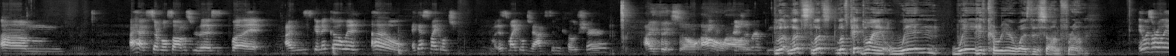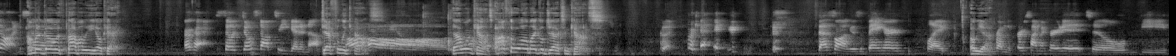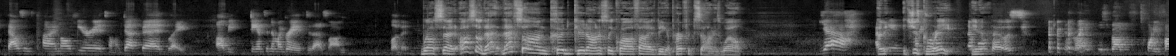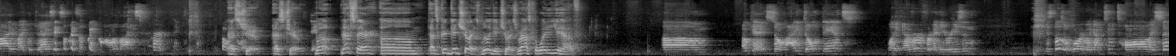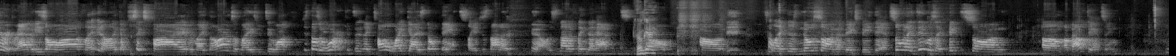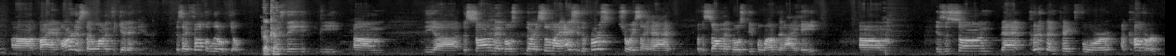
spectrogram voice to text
um I had several songs for this, but I was gonna go with oh, I guess Michael is Michael Jackson kosher? I think so. I'll allow it. Let- let's let's let's pinpoint it. When when in his career was this song from? It was early on. I'm gonna go with probably okay. Okay, so don't stop till you get enough. Definitely oh. counts. Oh, That one counts. Off the wall, Michael Jackson counts. Good. Okay. that song is a banger. Like Oh yeah, from the first time I heard it till the thousandth time I'll hear it till my deathbed. Like I'll be dancing in my grave to that song. Love it. well said. Also, that that song could could honestly qualify as being a perfect song as well. Yeah. I mean, it's just great, you Several know? those. yeah, right. There's about 25 Michael Jackson songs that might qualifies for. That's true. That's true. Well, that's fair. Um, that's good. Good choice. Really good choice. Roscoe, what do you have? Um, okay, so I don't dance like ever for any reason. It just doesn't work. Like I'm too tall. My center of gravity's all off. Like you know, like I'm six five, and like the arms and legs are too long. It just doesn't work. It's like tall white guys don't dance. Like it's just not a you know, it's not a thing that happens. Okay. So, um, so like, there's no song that makes me dance. So what I did was I picked a song um, about dancing uh, by an artist I wanted to get in here because I felt a little guilty Okay. because the the um, the uh, the song that most all right, so my actually the first choice I had for the song that most people love that I hate um, is a song that could have been picked for a cover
